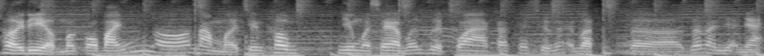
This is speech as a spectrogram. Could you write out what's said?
thời điểm mà có bánh nó nằm ở trên không, nhưng mà xe vẫn vượt qua các cái chướng ngại vật ờ, rất là nhẹ nhàng.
